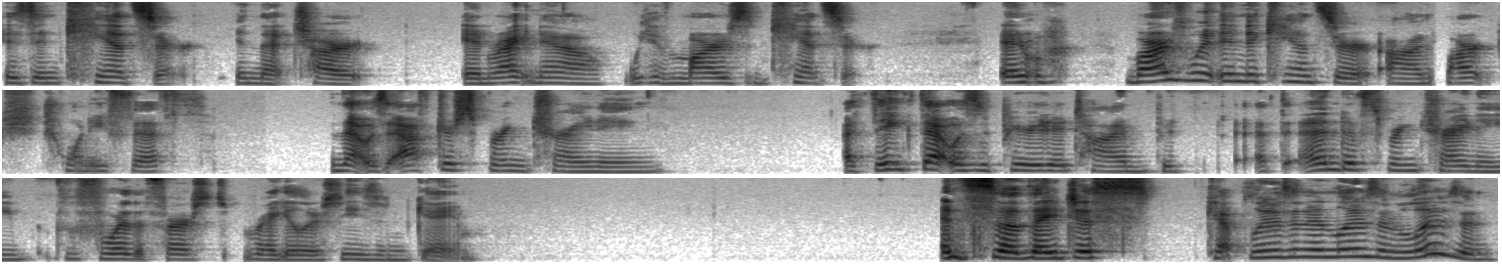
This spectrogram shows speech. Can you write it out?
is in Cancer in that chart. And right now we have Mars in Cancer. And Mars went into Cancer on March 25th. And that was after spring training. I think that was a period of time at the end of spring training before the first regular season game. And so they just kept losing and losing and losing.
